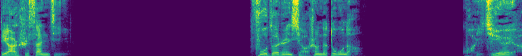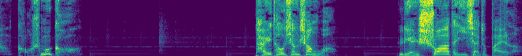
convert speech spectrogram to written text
第二十三集，负责人小声的嘟囔：“快接呀，搞什么搞？”抬头向上望，脸唰的一下就白了，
